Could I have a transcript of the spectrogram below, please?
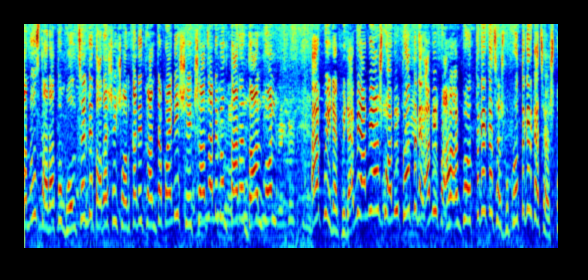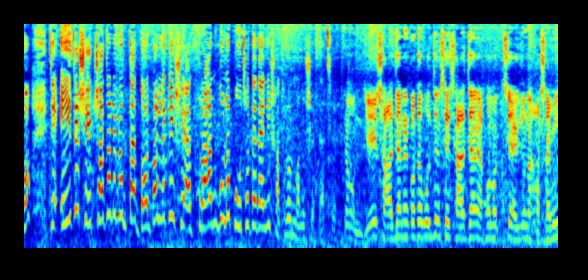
মানুষ তারা তো বলছেন যে তারা সেই সরকারি ত্রাণটা পায়নি শেখ শাহজাহান এবং তার দল বল এক মিনিট এক মিনিট আমি আমি আসব আমি প্রত্যেকের আমি আসব যে এই যে শেখ শাহজাহান এবং তার দলবল নাকি সে ত্রাণগুলো পৌঁছতে দেয়নি সাধারণ মানুষের কাছে দেখুন যে শাহজাহানের কথা বলছেন সেই শাহজাহান এখন হচ্ছে একজন আসামি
